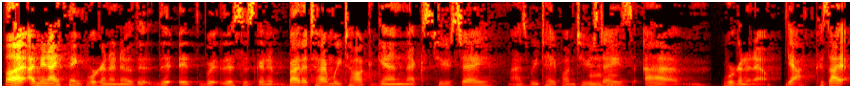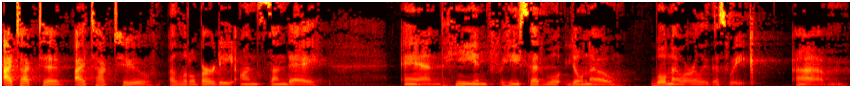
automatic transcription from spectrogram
but I mean, I think we're going to know that, it, this is going to, by the time we talk again next Tuesday, as we tape on Tuesdays, um, we're going to know. Yeah. Cause I, I talked to, I talked to a little birdie on Sunday and he, and he said, well, you'll know, we'll know early this week. Um,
